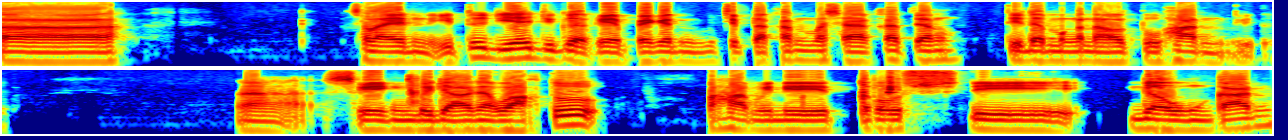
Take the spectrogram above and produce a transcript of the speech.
uh, selain itu dia juga kayak pengen menciptakan masyarakat yang tidak mengenal Tuhan gitu. Nah, sering berjalannya waktu, paham ini terus digaungkan,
